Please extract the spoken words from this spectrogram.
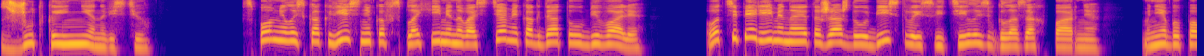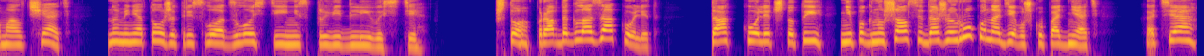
с жуткой ненавистью. Вспомнилось, как вестников с плохими новостями когда-то убивали. Вот теперь именно эта жажда убийства и светилась в глазах парня. Мне бы помолчать, но меня тоже трясло от злости и несправедливости. «Что, правда глаза колет? Так колет, что ты не погнушался даже руку на девушку поднять? Хотя...»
